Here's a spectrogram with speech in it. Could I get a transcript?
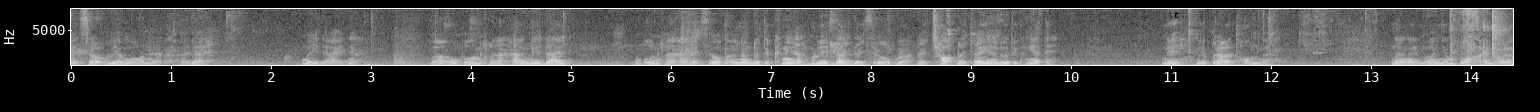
ដាច់ស្រូបវាហ្មងណាហើយដែរមេដែកណាបាទបងប្អូនខ្លះហៅមេដែកបងប្អូនខ្លះហៅដាច់ស្រូបហ្នឹងដូចតែគ្នាមេដែកដាច់ស្រូបបាទដាច់ឆក់ដាច់អីហ្នឹងដូចតែគ្នាទេនេះវាប្រើធំដែរ ហ្នឹងហើយមើលខ្ញុំវាស់ឲ្យមើល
